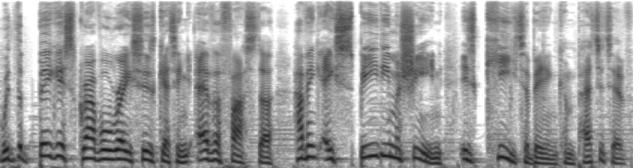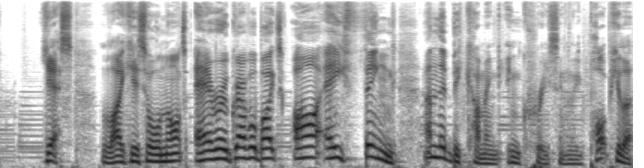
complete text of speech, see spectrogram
With the biggest gravel races getting ever faster, having a speedy machine is key to being competitive. Yes, like it or not, aero gravel bikes are a thing and they're becoming increasingly popular.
